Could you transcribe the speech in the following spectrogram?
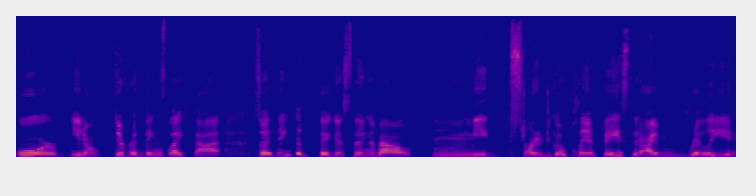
or, you know, different things like that. So, I think the biggest thing about me starting to go plant based that I'm really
